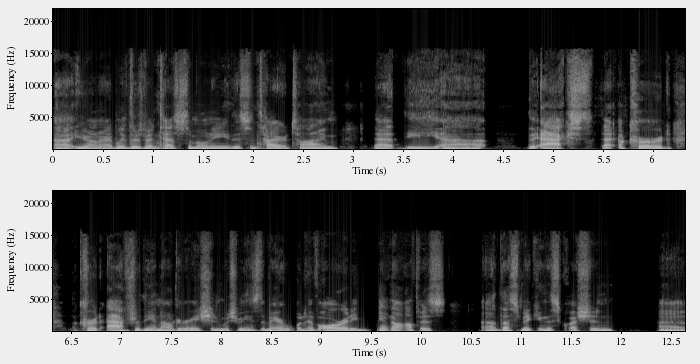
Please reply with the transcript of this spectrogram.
Uh, Your Honor, I believe there's been testimony this entire time that the uh, the acts that occurred occurred after the inauguration, which means the mayor would have already been in office, uh, thus making this question, uh,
